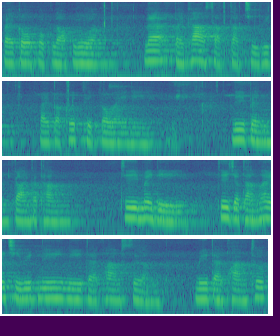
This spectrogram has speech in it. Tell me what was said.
ไปโกหกหลอกลวง และไปฆ่าสัตว์ตัดชีวิต ไปประพฤติผิดประเวณี นี่เป็นการกระทำที่ไม่ดีที่จะทำให้ชีวิตนี้มีแต่ความเสื่อม มีแต่ความทุกข์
